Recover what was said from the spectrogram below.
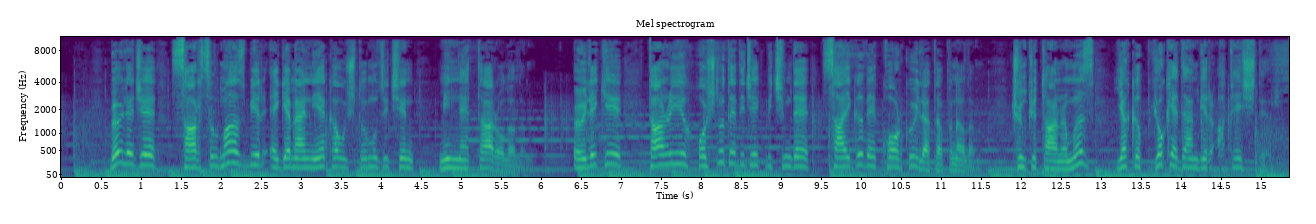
Böylece sarsılmaz bir egemenliğe kavuştuğumuz için minnettar olalım. Öyle ki Tanrı'yı hoşnut edecek biçimde saygı ve korkuyla tapınalım. Çünkü Tanrımız yakıp yok eden bir ateştir.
